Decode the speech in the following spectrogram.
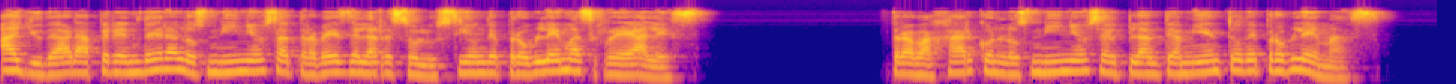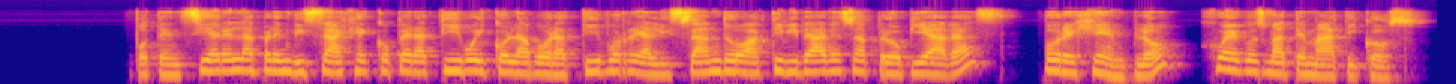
Ayudar a aprender a los niños a través de la resolución de problemas reales Trabajar con los niños el planteamiento de problemas. Potenciar el aprendizaje cooperativo y colaborativo realizando actividades apropiadas, por ejemplo, juegos matemáticos.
